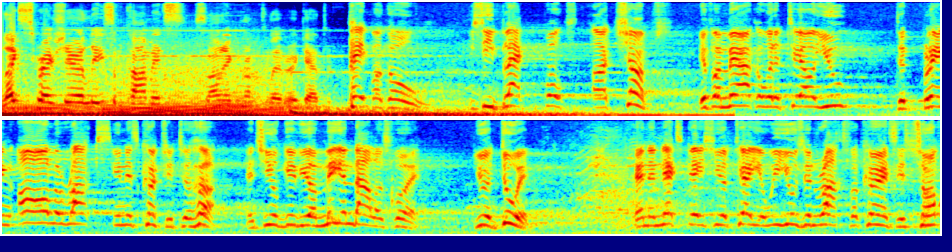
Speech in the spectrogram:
like, subscribe, share, leave some comments. Assalamu alaikum warahmatullahi paper gold. You see, black folks are chumps. If America were to tell you to bring all the rocks in this country to her, and she'll give you a million dollars for it, you'll do it. And the next day she'll tell you we're using rocks for currencies, chump.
